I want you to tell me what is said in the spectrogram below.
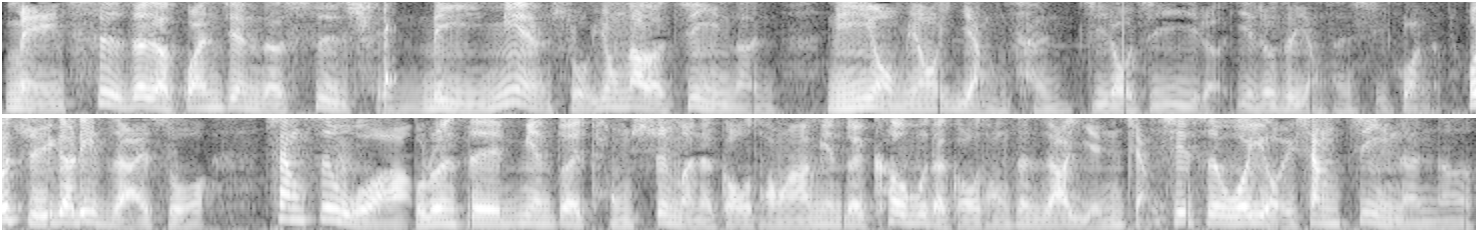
每次这个关键的事情里面所用到的技能，你有没有养成肌肉记忆了，也就是养成习惯了。我举一个例子来说，像是我啊，不论是面对同事们的沟通啊，面对客户的沟通，甚至要演讲，其实我有一项技能呢，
